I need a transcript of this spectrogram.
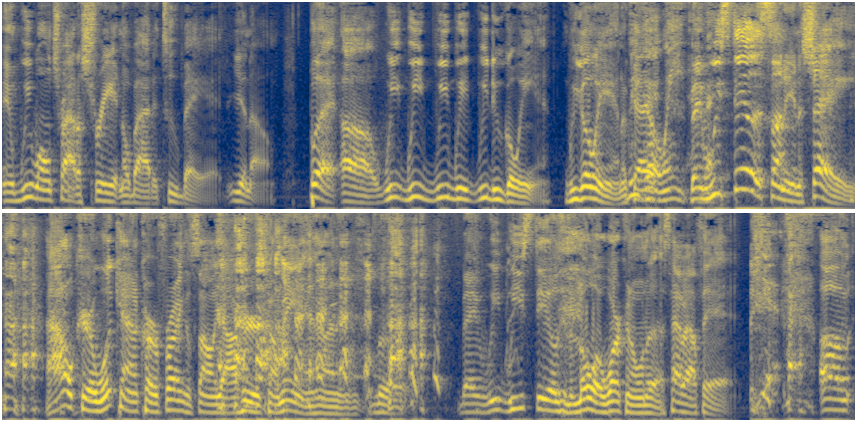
and we won't try to shred nobody too bad. You know. But uh, we, we we we we do go in. We go in, okay? we go in. Baby, we still is sunny in the shade. I don't care what kind of Kirk Franklin song y'all hear come in, honey. Look, baby, we we still in the Lord working on us. How about that? Yes. Um,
